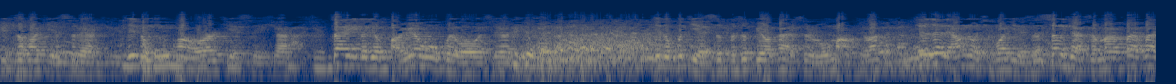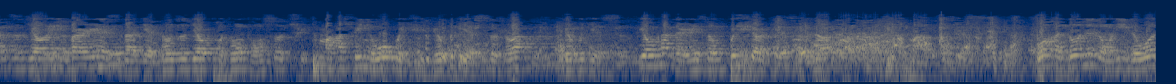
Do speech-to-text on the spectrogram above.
去，只好解释两句。这种情况偶尔解释一下。再一个就法院误会我，我是要解释的。这个不解释不是彪悍，是鲁莽，是吧？就这两种情况解释，剩下什么泛泛之交、一般认识的点头之交、普通同事，去他妈随你误会去，绝不解释，是吧？绝不解释。彪悍的人生不需要解释，是吧？我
